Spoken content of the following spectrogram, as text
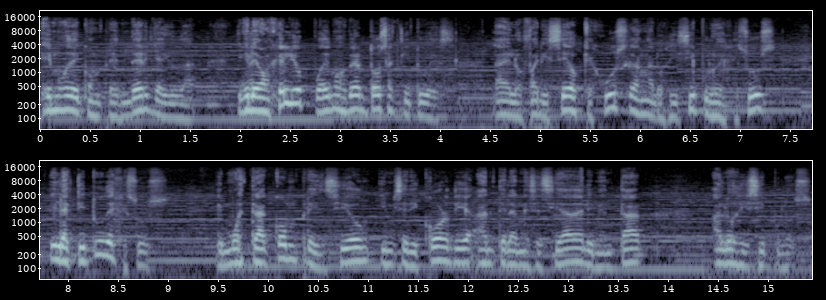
hemos de comprender y ayudar. En el Evangelio podemos ver dos actitudes, la de los fariseos que juzgan a los discípulos de Jesús y la actitud de Jesús, que muestra comprensión y misericordia ante la necesidad de alimentar a los discípulos.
